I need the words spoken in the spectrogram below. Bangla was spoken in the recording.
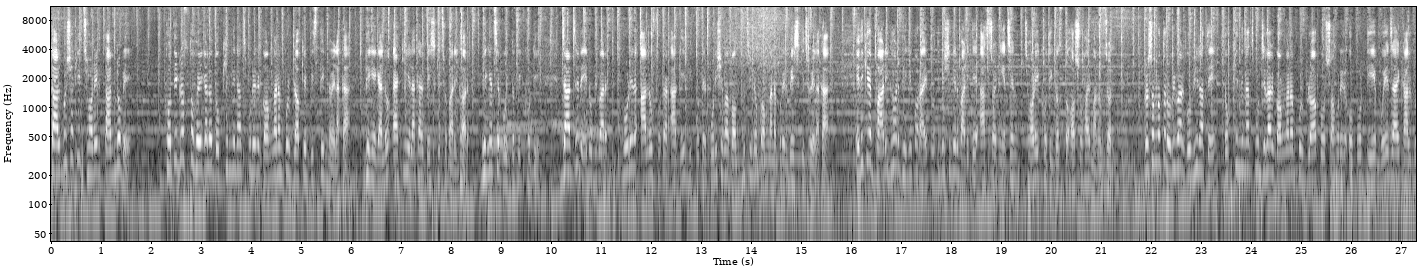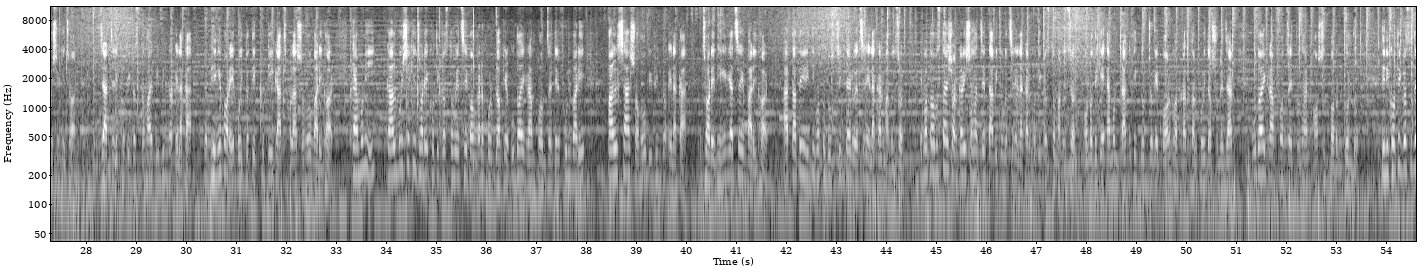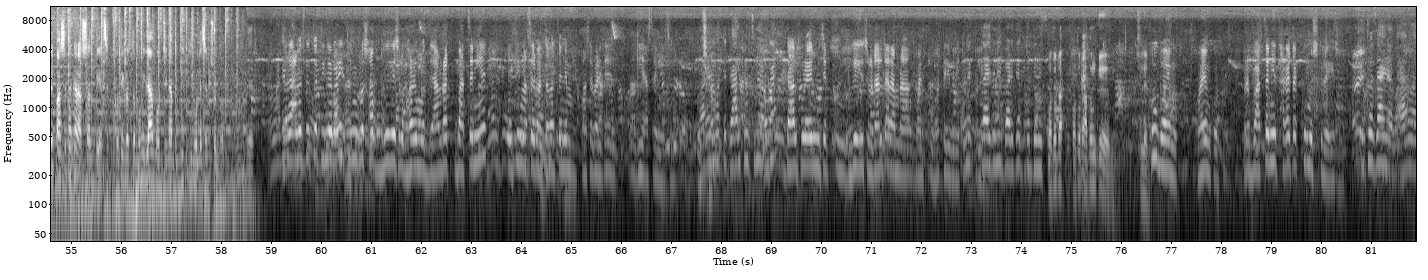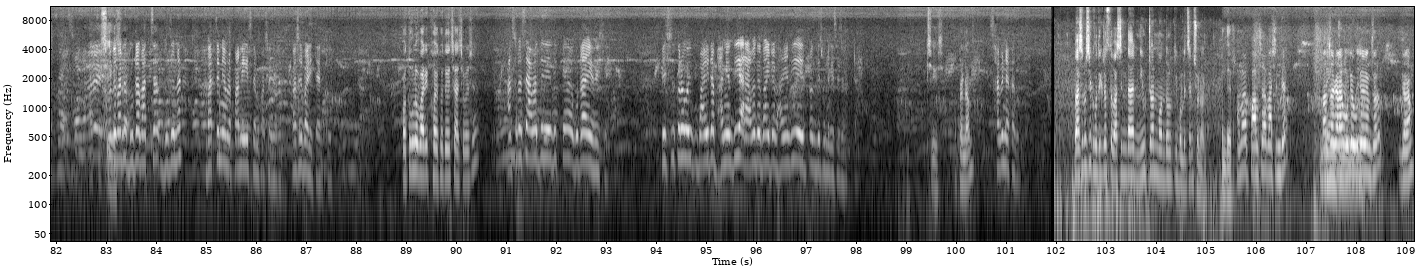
কালবৈশাখী ঝড়ের তাণ্ডবে ক্ষতিগ্রস্ত হয়ে গেল দক্ষিণ দিনাজপুরের গঙ্গারামপুর ব্লকের বিস্তীর্ণ এলাকা। ভেঙে গেল একই এলাকার বেশ কিছু বাড়িঘর। ভেঙেছে বৈদ্যুতিক খুঁটি। যার জেরে রবিবার ভোরের আলো ফোটার আগেই বিদ্যুতের পরিষেবা বন্ধ ছিল গঙ্গারামপুরের বেশ কিছু এলাকা। এদিকে বাড়িঘর ভেঙে পড়ায় প্রতিবেশীদের বাড়িতে আশ্রয় নিয়েছেন ঝড়ে ক্ষতিগ্রস্ত অসহায় মানুষজন। প্রসঙ্গত রবিবার গভীর রাতে দক্ষিণ দিনাজপুর জেলার গঙ্গারামপুর ব্লক ও শহরের ওপর দিয়ে বয়ে যায় কালবৈশাখী ঝড়। যার জেরে ক্ষতিগ্রস্ত হয় বিভিন্ন এলাকা। ভেঙে পড়ে বৈদ্যুতিক খুঁটি, গাছপালা সহ বাড়িঘর। তেমনি কালবৈশাখী ঝড়ে ক্ষতিগ্রস্ত হয়েছে গঙ্গারামপুর ব্লকের উদয় গ্রাম পঞ্চায়েতের ফুলবাড়ি, পালসা সহ বিভিন্ন এলাকা। ঝড়ে ভেঙে গেছে বাড়িঘর। আর তাতেই রীতিমতো দুশ্চিন্তায় রয়েছেন এলাকার মানুষজন। এমতো অবস্থায় সরকারি সাহায্যের দাবি তুলেছেন এলাকার ক্ষতিগ্রস্ত মানুষজন। অন্যদিকে এমন প্রাকৃতিক দুর্যোগের পর ঘটনাস্থল পরিদর্শনে যান উদয় গ্রাম পঞ্চায়েত প্রধান অসিত বরণ কুণ্ডু। তিনি ক্ষতিগ্রস্তদের পাশে থাকার আশ্বাস দিয়েছেন। ক্ষতিগ্রস্ত মহিলা মর্জিনা বিবি কি বলেছেন শুনব আমাদের তো টিনের বাড়ি টিনগুলো সব ধুয়ে গেছিল ঘরের মধ্যে। আমরা বাচ্চা নিয়ে এই তিন মাসের বাচ্চা বাচ্চা নিয়ে পাশের বাড়িতে গিয়ে আশ্রয় নিয়েছিলাম ডাল পড়ছিল ডাল পড়ে নিচে ঢুকে গেছিল ডালটা আর আমরা বাড়ি ঘর থেকে বেরিয়ে অনেক বাড়িতে কতটা কতটা আতঙ্কে ছিলেন? খুব ভয়ঙ্কর ভয়ঙ্কর। মানে বাচ্চা নিয়ে থাকাটা খুব মুশকিল হয়ে গেছিল দুটো যায় না আরও আমাদের বাড়িতে দুটো বাচ্চা দুজনের বাচ্চা নিয়ে আমরা পালিয়ে গেছিলাম পাশের ঘরে পাশের বাড়িতে আর কি। কতগুলো বাড়ির ক্ষয়ক্ষতি হয়েছে আশেপাশে? আশেপাশে আমাদের এই দিকটা গোটাই হয়েছে। বিশেষ করে ওই বাড়িটা ভাঙে দিয়ে আর আমাদের বাড়িটা ভাঙে দিয়ে এই পাক দিয়ে চলে গেছে ঝড়টা। ঠিক আছে আপনার নাম? সাবিনা খাতুন। পাশাপাশি ক্ষতিগ্রস্ত বাসিন্দা নিউটন মন্ডল কি বলেছেন শুনুন। আমরা পালসা বাসিন্দা পালসা গ্রাম উদয় উদয় অঞ্চল গ্রাম।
